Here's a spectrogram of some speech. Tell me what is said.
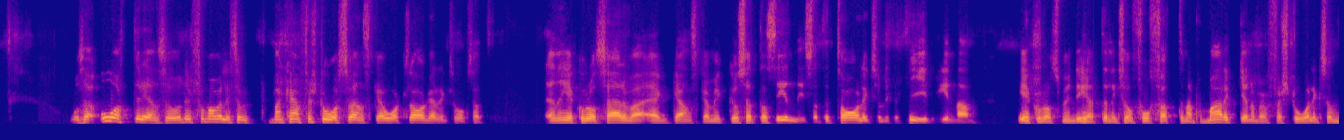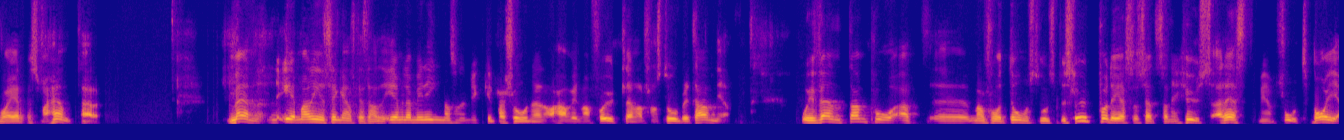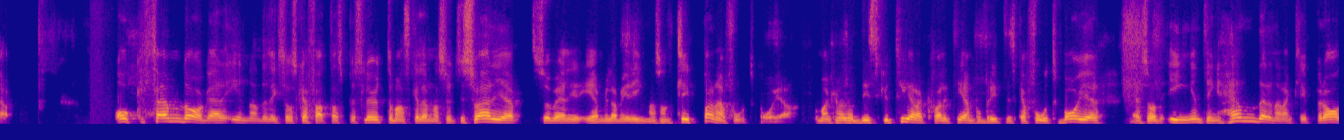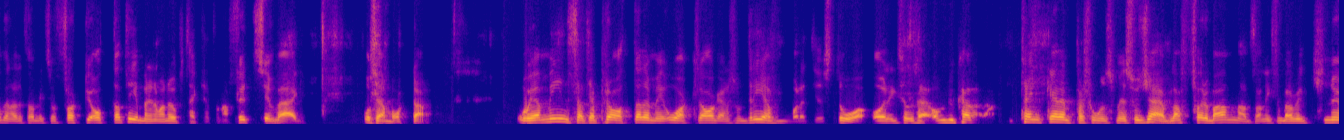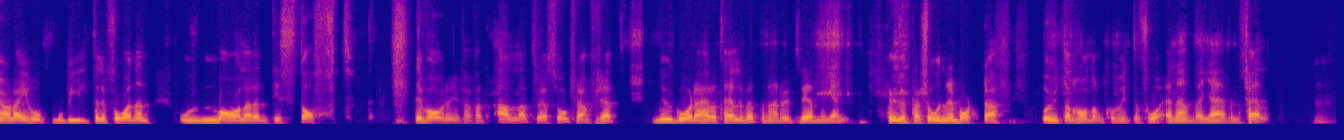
Och så här, återigen så, och det får man väl liksom, man kan förstå svenska åklagare liksom också att en ekobrottshärva är ganska mycket att sätta sig in i. Så det tar liksom lite tid innan Ekobrottsmyndigheten liksom får fötterna på marken och börjar förstå liksom vad är det som har hänt här. Men man inser ganska snabbt att Emil Amir Ingmansson är nyckelpersonen och han vill man få utlämnad från Storbritannien. Och I väntan på att eh, man får ett domstolsbeslut på det så sätts han i husarrest med en fotboja. Och fem dagar innan det liksom ska fattas beslut om han ska lämnas ut till Sverige så väljer Emil Amir Ingmansson att klippa den här fotbojan. Och man kan alltså diskutera kvaliteten på brittiska fotbojor eftersom att ingenting händer när han klipper av den. Det tar liksom 48 timmar innan man upptäcker att han har flytt sin väg och sen borta. Och jag minns att jag pratade med åklagaren som drev målet just då. Och liksom så här, om du kan tänka dig en person som är så jävla förbannad så han liksom bara vill knöla ihop mobiltelefonen och mala den till stoft. Det var väl ungefär för att alla tror jag såg framför sig att nu går det här åt helvete den här utredningen. Huvudpersonen är borta och utan honom kommer vi inte få en enda jävel fälld. Mm.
